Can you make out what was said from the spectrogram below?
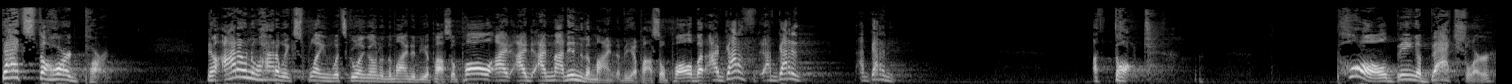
That's the hard part. Now, I don't know how to explain what's going on in the mind of the Apostle Paul. I, am not into the mind of the Apostle Paul, but I've got a, I've got a, I've got a, a thought. Paul, being a bachelor,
